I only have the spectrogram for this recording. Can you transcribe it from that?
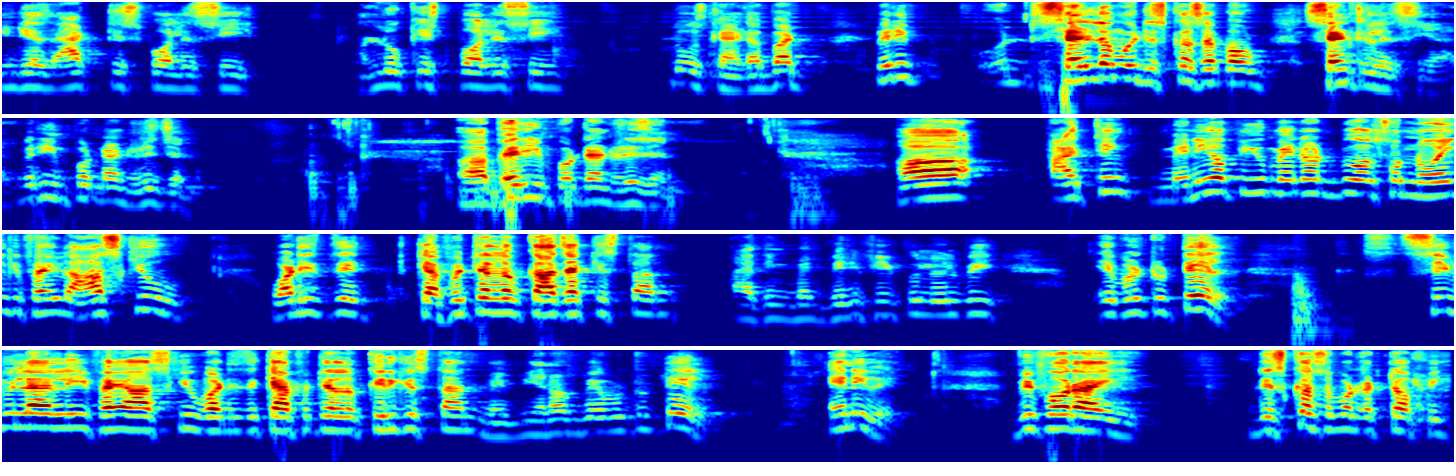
India's Act East policy, Look East policy, those kind of. But very seldom we discuss about Central Asia, very important region. Uh, very important region. Uh, I think many of you may not be also knowing if I will ask you what is the capital of Kazakhstan, I think very people will be able to tell. Similarly, if I ask you what is the capital of Kyrgyzstan, maybe you not be able to tell. Anyway, before I discuss about the topic,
